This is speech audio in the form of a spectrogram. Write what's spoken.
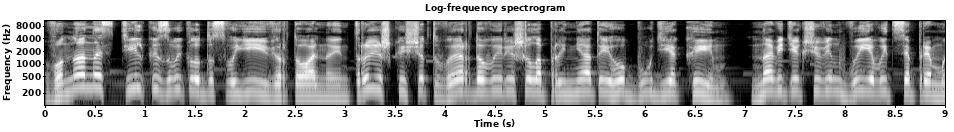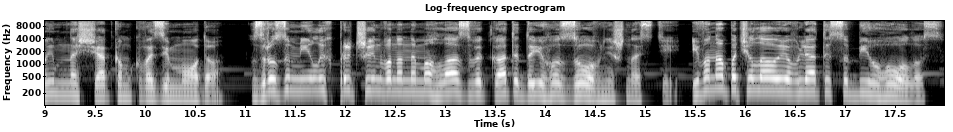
Вона настільки звикла до своєї віртуальної інтрижки, що твердо вирішила прийняти його будь-яким, навіть якщо він виявиться прямим нащадком Квазімодо. Зрозумілих причин вона не могла звикати до його зовнішності, і вона почала уявляти собі голос.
